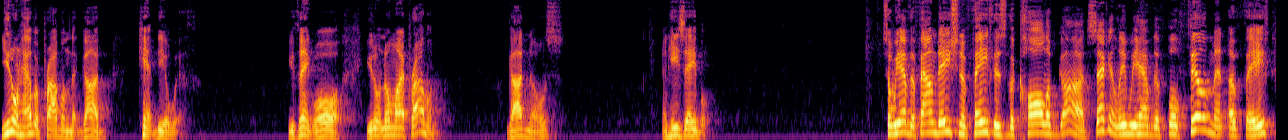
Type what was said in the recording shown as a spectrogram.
You don't have a problem that God can't deal with. You think, well, you don't know my problem. God knows, and He's able. So we have the foundation of faith is the call of God. Secondly, we have the fulfillment of faith,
